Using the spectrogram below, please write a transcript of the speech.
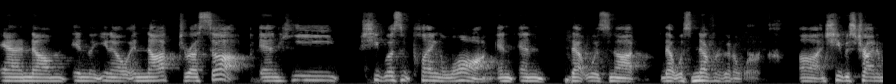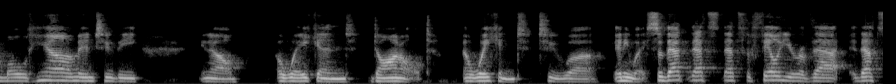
and um, in the, you know, and not dress up. And he, she wasn't playing along and, and that was not, that was never going to work. Uh, and she was trying to mold him into the, you know, awakened Donald awakened to uh anyway so that that's that's the failure of that that's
